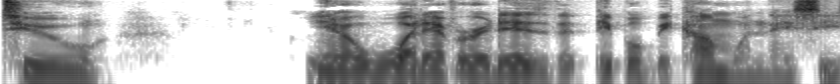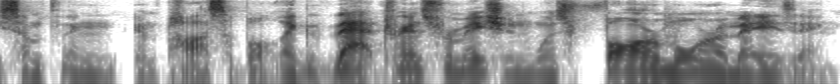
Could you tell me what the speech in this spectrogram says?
to you know, whatever it is that people become when they see something impossible. Like that transformation was far more amazing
